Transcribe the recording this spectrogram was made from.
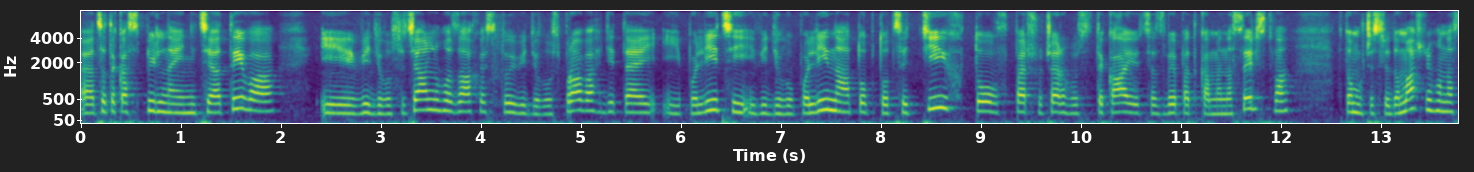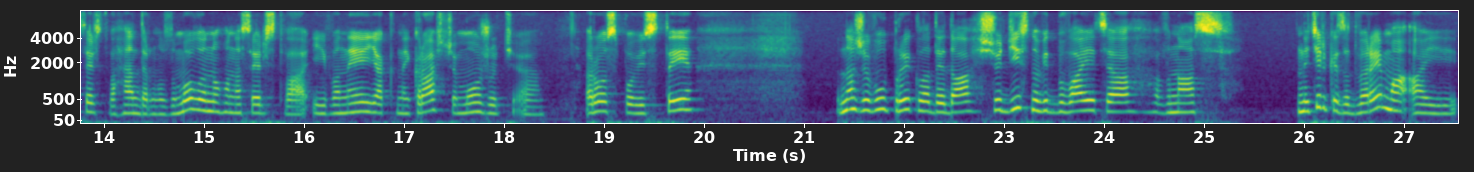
Е, Це така спільна ініціатива і відділу соціального захисту, і відділу справах дітей, і поліції, і відділу Поліна. Тобто це ті, хто в першу чергу стикаються з випадками насильства, в тому числі домашнього насильства, гендерно зумовленого насильства, і вони як найкраще можуть е, розповісти. Наживу приклади, да, що дійсно відбувається в нас не тільки за дверима, а й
